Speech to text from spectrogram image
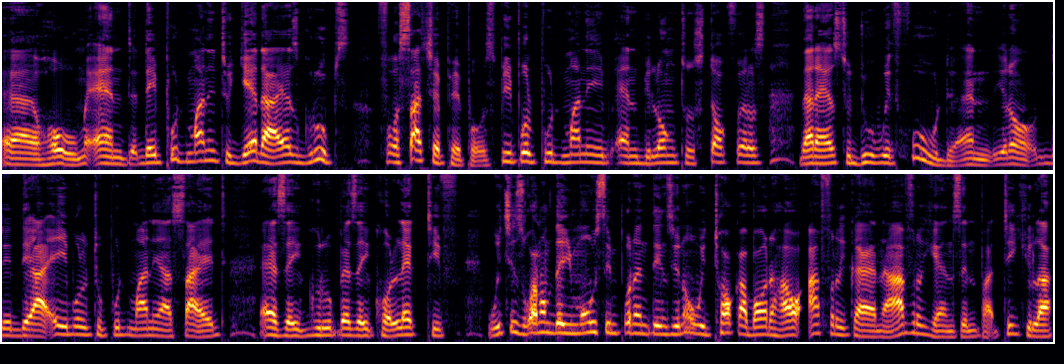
uh, home. And they put money together as groups for such a purpose. People put money and belong to stokvels that has to do with food, and you know they, they are able to put money aside as a group, as a collective, which is one of the most important things. You know, we talk about how Africa and Africans in particular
